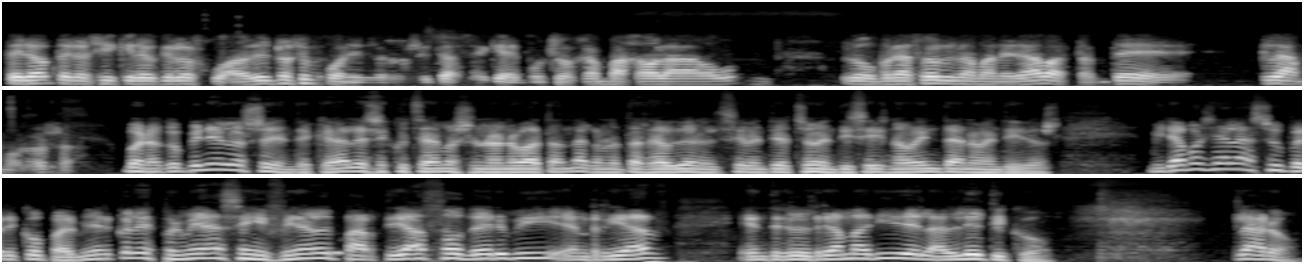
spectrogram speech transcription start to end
pero pero sí creo que los jugadores no se ponen de rositas ¿eh? que hay muchos que han bajado los brazos de una manera bastante clamorosa. Bueno, ¿qué opinan los oyentes? Que ahora les escucharemos en una nueva tanda con notas de audio en el 78 26 90 92. Miramos ya la Supercopa. El miércoles, primera semifinal, partidazo derby en Riyadh entre el Real Madrid y el Atlético. Claro,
